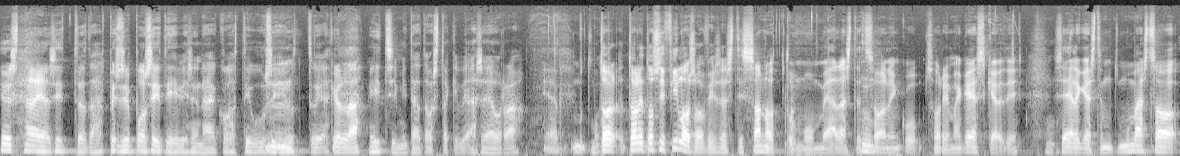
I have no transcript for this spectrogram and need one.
just näin, ja sitten tota, pysyy positiivisena ja kohti uusia Mm, juttuja. Kyllä. Vitsi, mitä tostakin vielä seuraa. Jep, Mut to, to, oli tosi filosofisesti sanottu mun mielestä, että mm. se on niinku, sori mä keskeytin Mm. selkeästi, mutta mun mielestä se on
